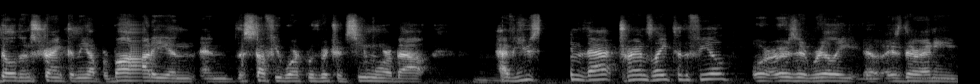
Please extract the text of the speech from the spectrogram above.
building strength in the upper body and and the stuff you worked with Richard Seymour about. Have you seen that translate to the field, or is it really? Uh, is there any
